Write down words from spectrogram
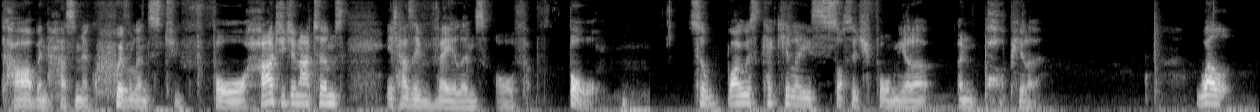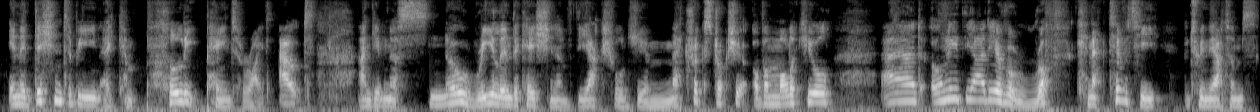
Carbon has an equivalence to four hydrogen atoms, it has a valence of four. So why was Kekulé's sausage formula unpopular? Well, in addition to being a complete pain to write out and giving us no real indication of the actual geometric structure of a molecule, and only the idea of a rough connectivity between the atoms,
